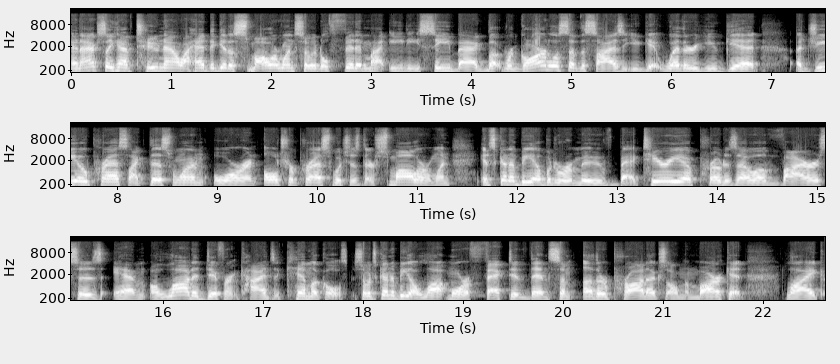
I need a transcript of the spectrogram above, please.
And I actually have two now. I had to get a smaller one so it'll fit in my EDC bag, but regardless of the size that you get, whether you get a GeoPress like this one or an Ultra Press, which is their smaller one, it's going to be able to remove bacteria, protozoa, viruses, and a lot of different kinds of chemicals. So it's going to be a lot more effective than some other products on the market like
